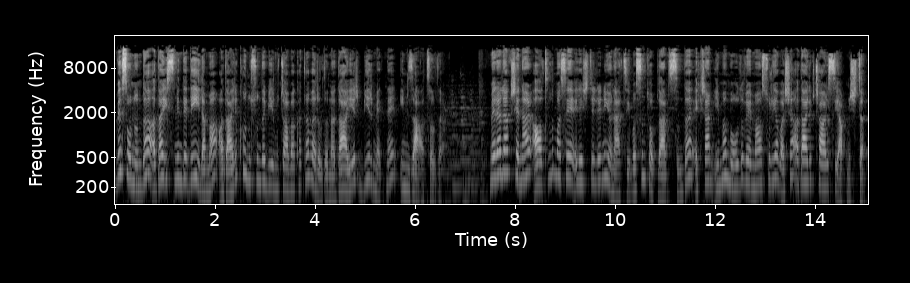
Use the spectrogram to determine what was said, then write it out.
Ve sonunda aday isminde değil ama adaylık konusunda bir mutabakata varıldığına dair bir metne imza atıldı. Meral Akşener altılı masaya eleştirilerini yönelttiği basın toplantısında Ekrem İmamoğlu ve Mansur Yavaş'a adaylık çağrısı yapmıştı.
